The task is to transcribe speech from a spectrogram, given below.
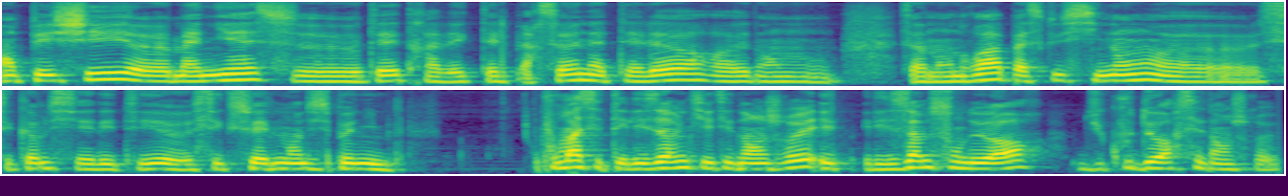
empêcher euh, ma nièce euh, d'être avec telle personne à telle heure dans un endroit, parce que sinon, c'est comme si elle était sexuellement disponible. Pour moi, c'était les hommes qui étaient dangereux et, les hommes sont dehors. Du coup, dehors, c'est dangereux.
